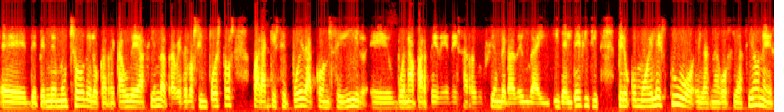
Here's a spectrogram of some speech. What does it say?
eh, depende mucho de lo que recaude Hacienda a través de los impuestos para que se pueda conseguir eh, buena parte de, esa reducción de la deuda y, y, del déficit. Pero como él estuvo en las negociaciones,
